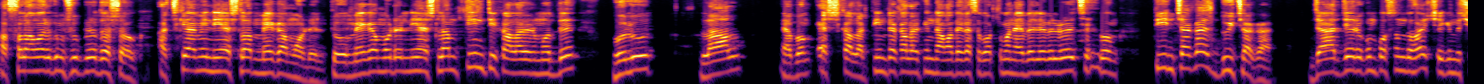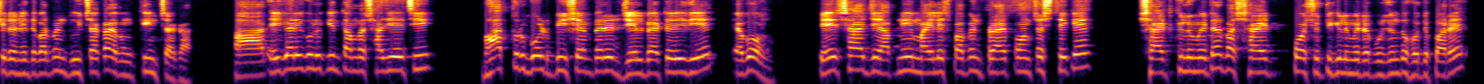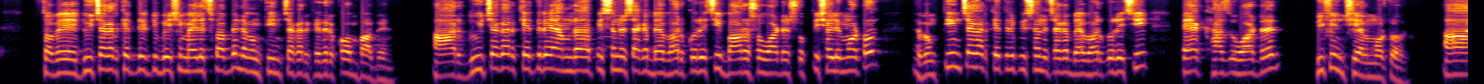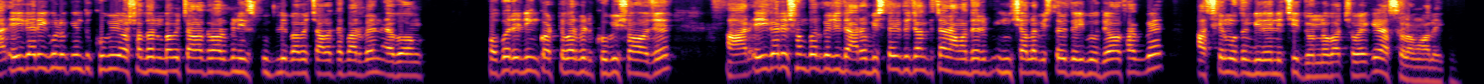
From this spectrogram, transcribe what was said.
আসসালামু আলাইকুম, সুপ্রিয় দর্শক। আজকে আমি নিয়ে আসলাম মেগা মডেল। তো মেগা মডেল নিয়ে আসলাম তিনটি কালারের মধ্যে, হলুদ, লাল এবং অ্যাশ কালার। তিনটা কালার কিন্তু আমাদের কাছে বর্তমানে অ্যাভেলেবেল রয়েছে এবং তিন চাকা দুই চাকা। যার যেরকম পছন্দ হয়, সে কিন্তু সেটা নিতে পারবেন, দুই চাকা এবং তিন চাকা। আর এই গাড়িগুলো কিন্তু আমরা সাজিয়েছি বাহাত্তর ভোল্ট বিশ অ্যাম্পিয়ারের জেল ব্যাটারি দিয়ে এবং এর সাহায্যে আপনি মাইলেজ পাবেন প্রায় পঞ্চাশ থেকে ষাট কিলোমিটার বা ষাট পঁয়ষট্টি কিলোমিটার পর্যন্ত হতে পারে। তবে দুই চাকার ক্ষেত্রে একটু বেশি মাইলেজ পাবেন এবং তিন চাকার ক্ষেত্রে কম পাবেন। আর দুই চাকার ক্ষেত্রে আমরা পিছনের চাকা ব্যবহার করেছি বারোশো ওয়াটের শক্তিশালী মোটর এবং তিন চাকার ক্ষেত্রে পিছনের চাকা ব্যবহার করেছি এক হাজার ওয়াটের ডিফেন্সিয়াল মোটর আর এই গাড়িগুলো কিন্তু খুবই অসাধারণ ভাবে চালাতে পারবেন স্মুথলি ভাবে চালাতে পারবেন এবং অপারেটিং করতে পারবেন খুবই সহজে। আর এই গাড়ি সম্পর্কে যদি আরও বিস্তারিত জানতে চান, আমাদের ইনশাল্লাহ বিস্তারিত রিভিউ দেওয়া থাকবে। আজকের মতন বিদায় নিচ্ছি, ধন্যবাদ সবাইকে, আসসালামু আলাইকুম।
